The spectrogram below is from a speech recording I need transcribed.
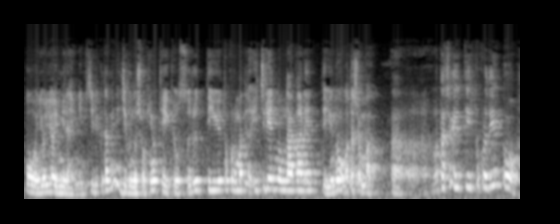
をより良い未来に導くために自分の商品を提供するっていうところまでの一連の流れっていうのを私はまあ私が言っているところで言うと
